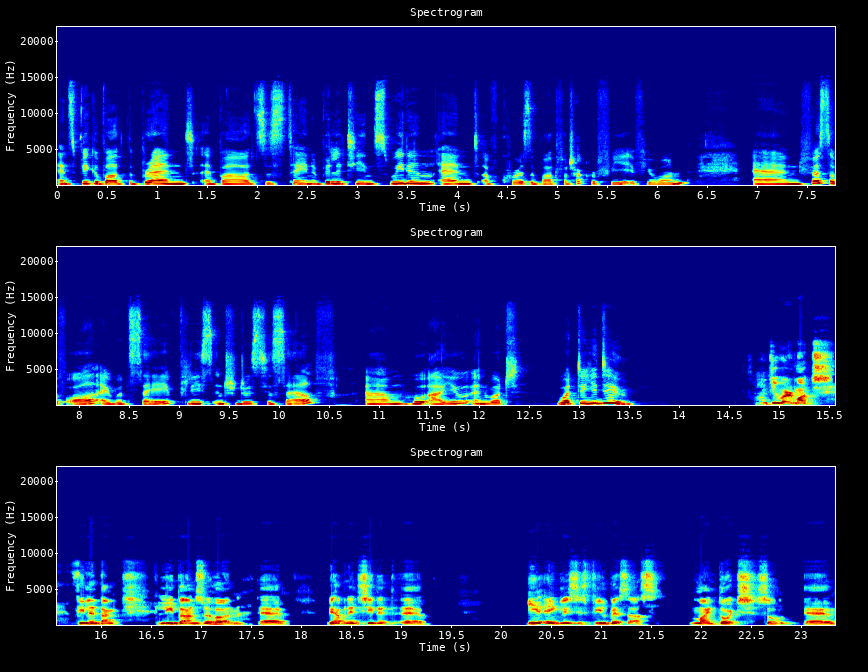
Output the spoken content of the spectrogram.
and speak about the brand, about sustainability in Sweden, and of course about photography if you want. And first of all, I would say, please introduce yourself. Um, who are you and what what do you do? Thank you very much. Vielen Dank, liebe Anzuhören. Uh, wir haben entschieden, uh, ihr Englisch ist viel besser als mein Deutsch, so uh,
